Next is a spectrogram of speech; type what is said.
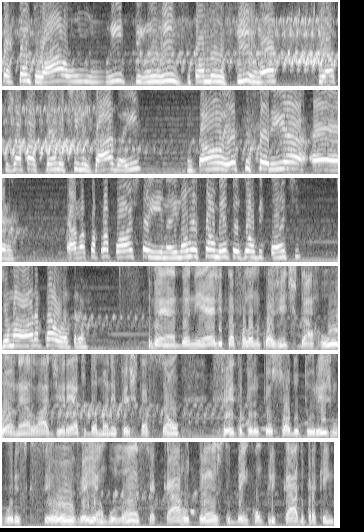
percentual, um índice, um índice como o FIR, né, que é o que já está sendo utilizado aí. Então, esse seria é, a nossa proposta aí, né, e não esse aumento exorbitante de uma hora para outra. Muito bem, a Daniele está falando com a gente da rua, né, lá direto da manifestação feita pelo pessoal do turismo, por isso que você ouve aí ambulância, carro, trânsito bem complicado para quem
